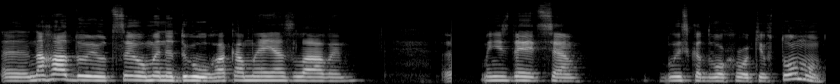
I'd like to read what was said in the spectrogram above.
Е, Нагадую, це у мене друга камея з лави. Мені здається, близько двох років тому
